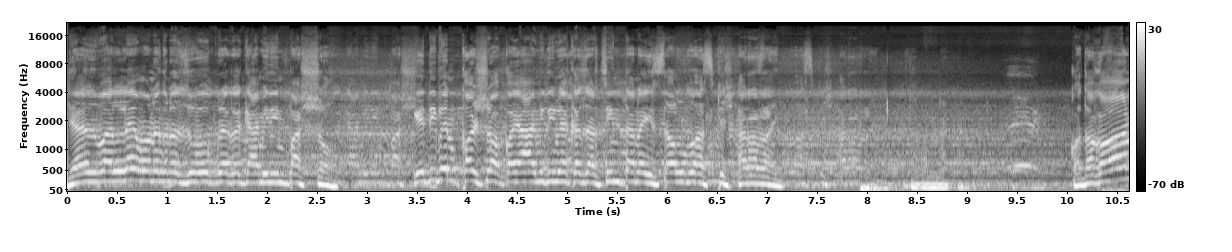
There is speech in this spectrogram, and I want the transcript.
ড্যান্স মারলে মনে করো যুবকরা কয় আমি দিন পাঁচশো কে দিবেন কয়শো কয় আমি দিন এক হাজার চিন্তা নাই চলবো আজকে সারা রাত কতক্ষণ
